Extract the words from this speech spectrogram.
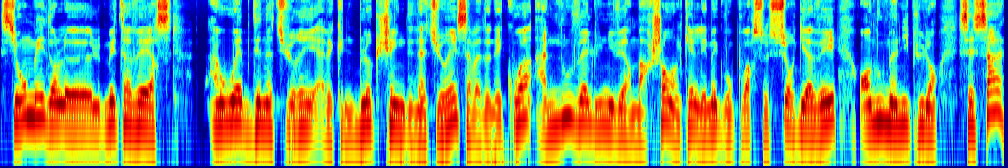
si on met dans le, le métaverse un web dénaturé avec une blockchain dénaturée, ça va donner quoi? Un nouvel univers marchand dans lequel les mecs vont pouvoir se surgaver en nous manipulant. C'est ça,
